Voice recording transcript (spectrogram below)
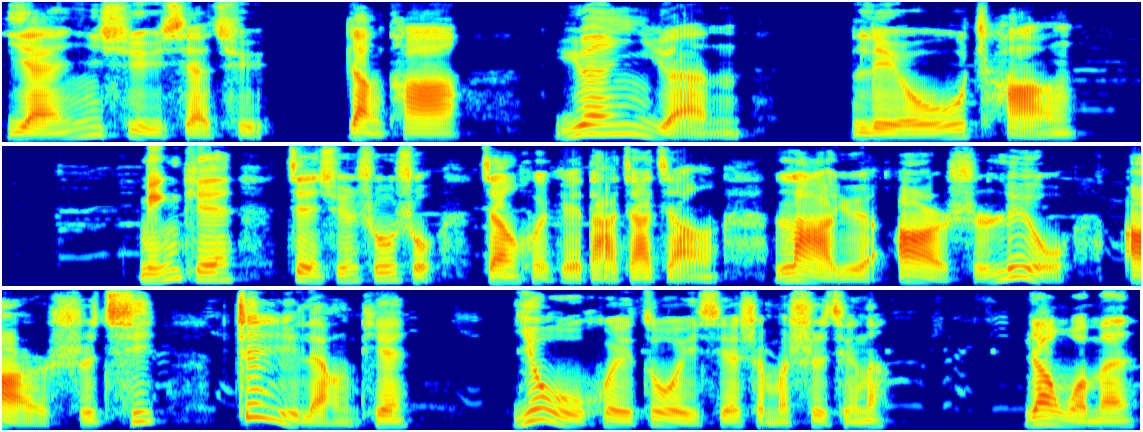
延续下去，让它源远流长。明天建勋叔叔将会给大家讲腊月二十六、二十七这两天又会做一些什么事情呢？让我们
